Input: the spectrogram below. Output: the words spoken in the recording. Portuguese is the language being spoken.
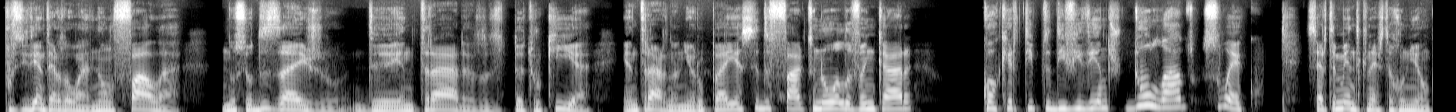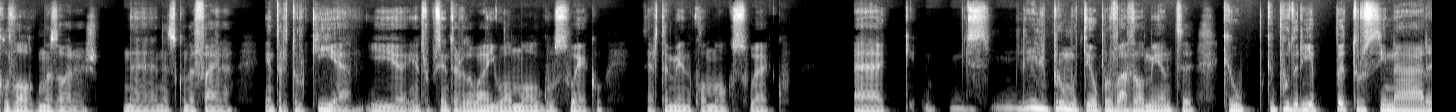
o presidente Erdogan não fala no seu desejo de entrar, da Turquia entrar na União Europeia, se de facto não alavancar qualquer tipo de dividendos do lado sueco. Certamente que nesta reunião, que levou algumas horas, na, na segunda-feira, entre a Turquia e eh, entre o presidente Erdogan e o homólogo sueco, certamente que o homólogo sueco uh, lhe prometeu provavelmente que, o, que poderia patrocinar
